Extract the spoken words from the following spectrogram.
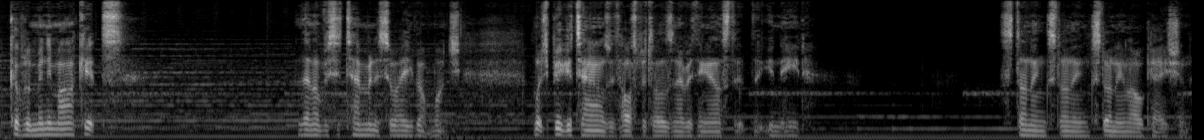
a couple of mini markets, and then obviously 10 minutes away you've got much, much bigger towns with hospitals and everything else that, that you need. Stunning, stunning, stunning location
